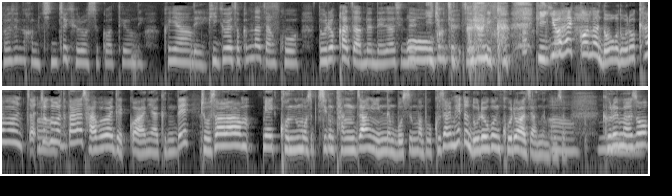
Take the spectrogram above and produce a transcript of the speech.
그런 생각하면 진짜 괴로웠을 것 같아요. 네. 그냥 네. 비교해서 끝나지 않고 노력하지 않는 내 자신을 오, 이중채 그, 그러니까 비교할 거면 너 노력하면 짜- 조금이라도 따라잡아야 될 거 아니야. 근데 저 사람의 겉모습 지금 당장에 있는 모습만 보고 그 사람이 했던 노력은 고려하지 않는 거죠. 어. 그러면서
